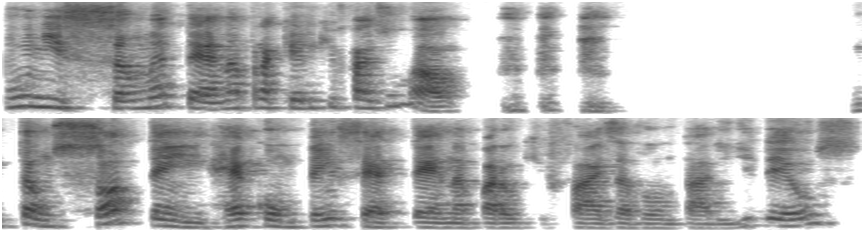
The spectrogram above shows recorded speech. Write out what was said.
punição eterna para aquele que faz o mal. Então, só tem recompensa eterna para o que faz a vontade de Deus,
